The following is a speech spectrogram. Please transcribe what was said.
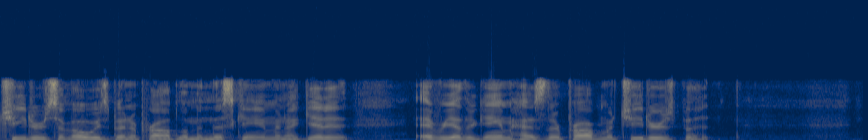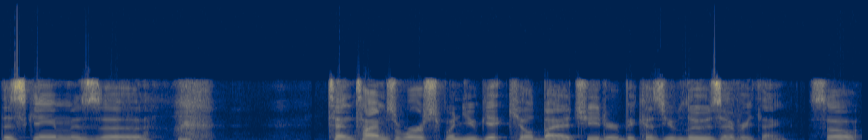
cheaters have always been a problem in this game, and I get it. Every other game has their problem with cheaters, but this game is uh 10 times worse when you get killed by a cheater because you lose everything. So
